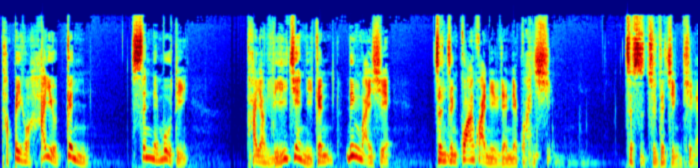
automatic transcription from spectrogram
他背后还有更深的目的，他要离间你跟另外一些真正关怀你的人的关系，这是值得警惕的。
